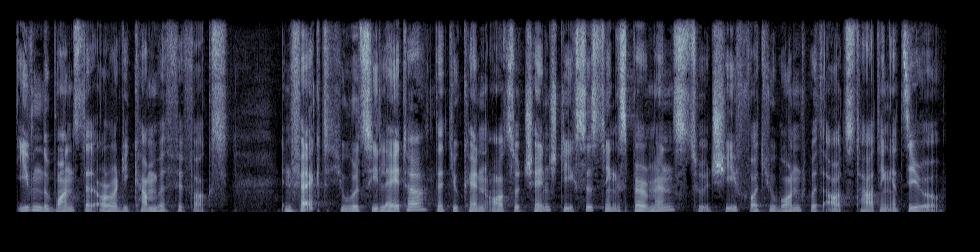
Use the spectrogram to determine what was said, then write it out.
even the ones that already come with Phyphox. In fact, you will see later that you can also change the existing experiments to achieve what you want without starting at zero.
